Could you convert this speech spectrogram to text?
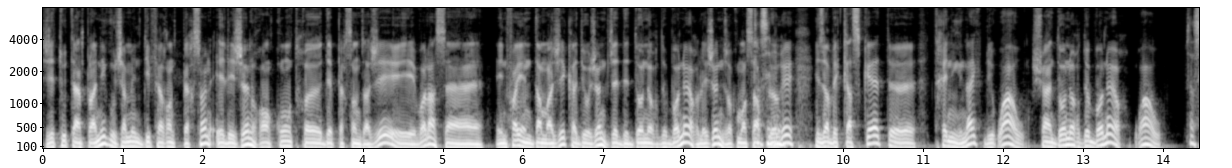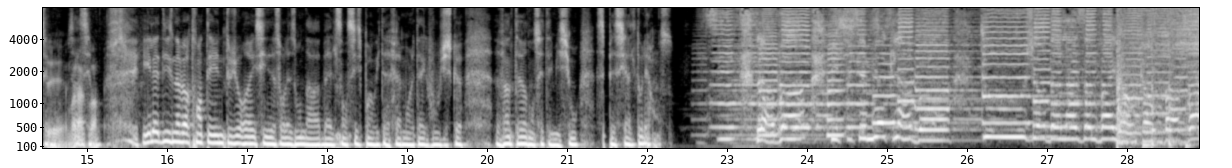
J'ai tout un planning où j'amène différentes personnes et les jeunes rencontrent euh, des personnes âgées. Et voilà, c'est un- une fois, il y a une dame âgée qui a dit aux jeunes, vous êtes des donneurs de bonheur. Les jeunes, ils ont commencé à pleurer. Ils avaient casquette, euh, training Nike. Ils disent, waouh, je suis un donneur de bonheur. Waouh. Ça, c'est ça, Voilà. Il est 19h31, toujours ici sur les ondes d'Arabelle 106.8 FM. On est avec vous jusque 20h dans cette émission spéciale tolérance. Là-bas, ici c'est mieux que là-bas. Toujours dans la zone vaillant comme Baba.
